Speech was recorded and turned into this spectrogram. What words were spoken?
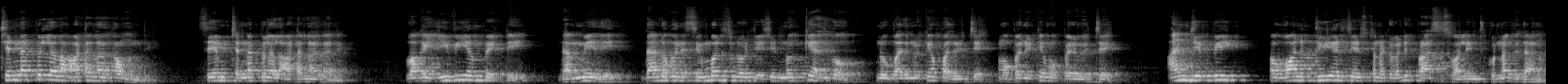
చిన్నపిల్లల ఆటలాగా ఉంది. సేమ్ చిన్నపిల్లల ఆటలాగానే. ఒక ఈవీఎం పెట్టి నమ్మేది దాంట్లో కొన్ని సింబల్స్ లోడ్ చేసి నొక్కి అదిగో నువ్వు పది నొక్కే పది వచ్చాయి ముప్పై నొక్కే ముప్పై వచ్చాయి అని చెప్పి వాళ్ళు క్లియర్ చేస్తున్నటువంటి ప్రాసెస్ వాళ్ళు ఎంచుకున్న విధానం.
